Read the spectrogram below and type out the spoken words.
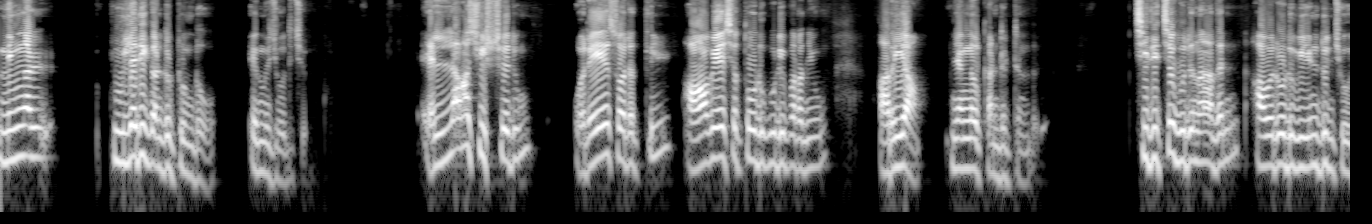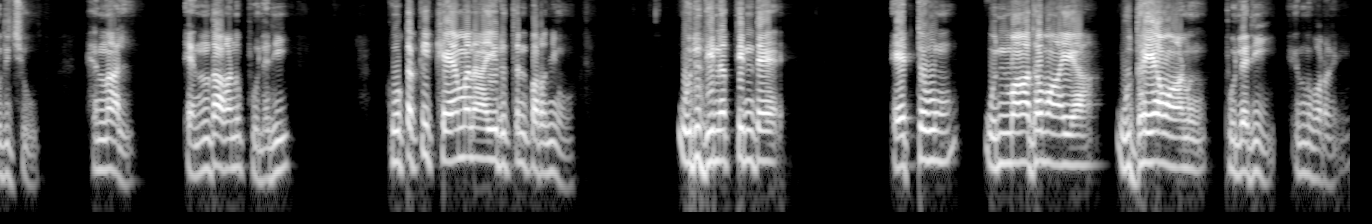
നിങ്ങൾ പുലരി കണ്ടിട്ടുണ്ടോ എന്ന് ചോദിച്ചു. എല്ലാ ശിഷ്യരും ഒരേ സ്വരത്തിൽ ആവേശത്തോടു കൂടി പറഞ്ഞു അറിയാം ഞങ്ങൾ കണ്ടിട്ടുണ്ട്. ചിരിച്ച ഗുരുനാഥൻ അവരോട് വീണ്ടും ചോദിച്ചു എന്നാൽ എന്താണ് പുലരി? കൂട്ടത്തിൽ കേമനായൊരുത്തൻ പറഞ്ഞു ഒരു ദിനത്തിന്റെ ഏറ്റവും ഉന്മാദമായ ഉദയമാണ് പുലരി എന്ന് പറഞ്ഞു.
